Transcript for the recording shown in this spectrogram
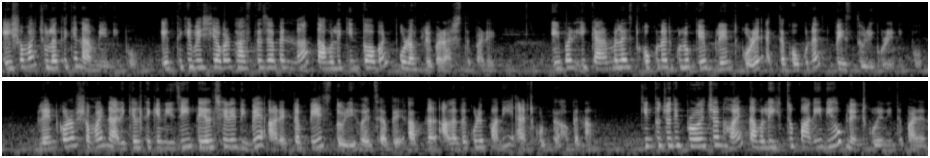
এই সময় চুলা থেকে নামিয়ে নিব। এর থেকে বেশি আবার ভাজতে যাবেন না, তাহলে কিন্তু আবার পোড়া ফ্লেভার আসতে পারে। এবার এই ক্যারামেলাইজড কোকোনাটগুলোকে ব্লেন্ড করে একটা কোকোনাট পেস্ট তৈরি করে নিব। ব্লেন্ড করার সময় নারিকেল থেকে নিজেই তেল ছেড়ে দিবে আর একটা পেস্ট তৈরি হয়ে যাবে। আপনার আলাদা করে পানি অ্যাড করতে হবে না। কিন্তু যদি প্রয়োজন হয়, তাহলে একটু পানি দিয়েও ব্লেন্ড করে নিতে পারেন।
